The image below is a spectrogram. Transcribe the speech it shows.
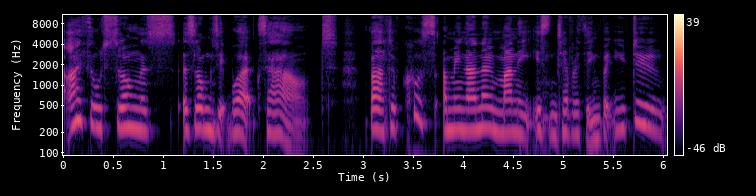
I thought as long as as long as it works out, but of course, I mean, I know money isn't everything, but you do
